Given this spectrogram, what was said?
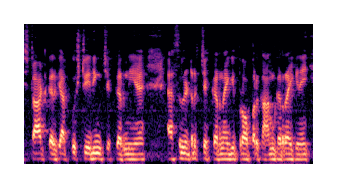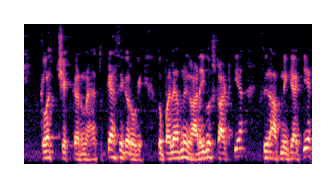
स्टार्ट करके आपको स्टीयरिंग चेक करनी है एसोलेटर चेक करना है कि प्रॉपर काम कर रहा है कि नहीं क्लच चेक करना है तो कैसे करोगे? तो पहले आपने गाड़ी को स्टार्ट किया, फिर आपने क्या किया?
